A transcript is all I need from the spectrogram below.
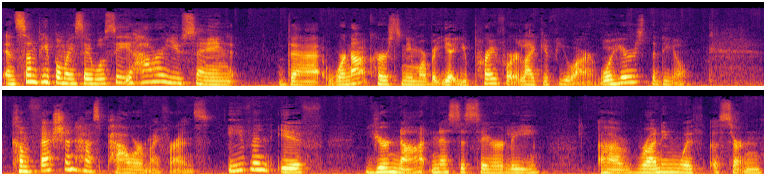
And some people may say, well, see, how are you saying that we're not cursed anymore, but yet you pray for it like if you are? Well, here's the deal confession has power, my friends. Even if you're not necessarily uh, running with a certain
